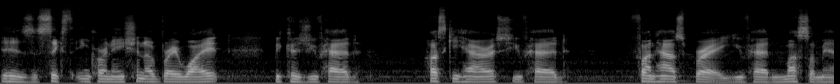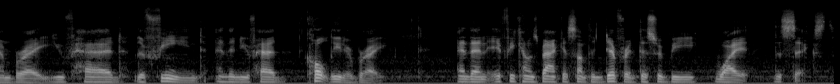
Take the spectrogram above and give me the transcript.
is a sixth incarnation of Bray Wyatt, because you've had Husky Harris, you've had Funhouse Bray, you've had Muscle Man Bray, you've had the Fiend, and then you've had Cult Leader Bray, and then if he comes back as something different, this would be Wyatt the sixth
